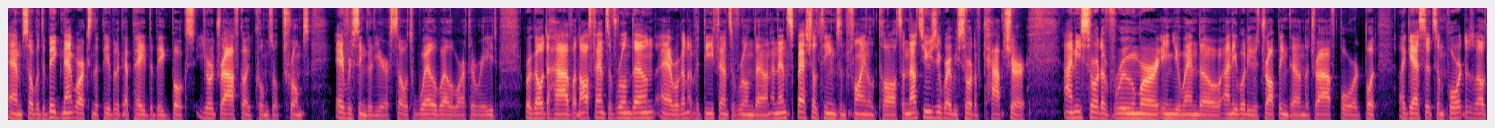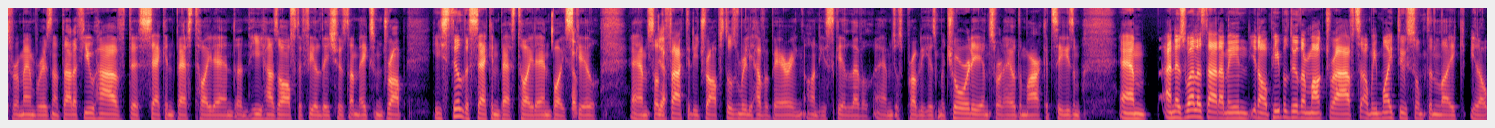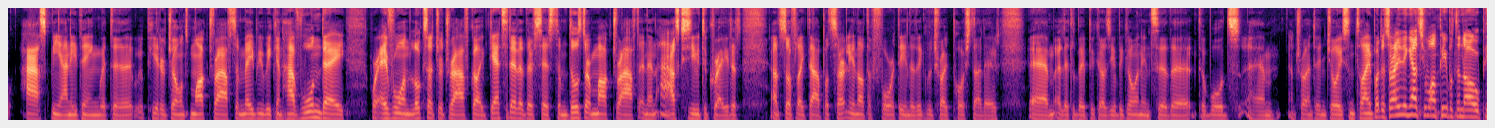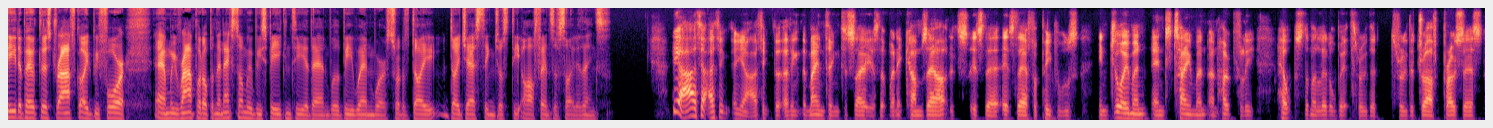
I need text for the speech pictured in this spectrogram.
Um, so with the big networks and the people that get paid the big bucks, your draft guide comes up trumps every single year. So it's well well worth a read. We're going to have an offensive rundown. Uh, we're going to have a defensive rundown, and then special teams and final thoughts. And that's usually where we sort of capture any sort of rumor, innuendo, anybody who's dropping down the draft board. But I guess it's important as well to remember, isn't it, that if you have the second best tight end and he has off the field issues that makes him drop, he's still the second best tight end by skill. Um, so the fact that he drops doesn't really have a bearing on his skill level, um, just probably his maturity and sort of how the market sees him. Um, and as well as that, I mean, you know, people do their mock drafts, and we might do something like, you know, ask me anything with the with Peter Jones mock drafts, and maybe we can have one day where everyone looks at your draft guide, gets it out of their system, does their mock draft, and then asks you to grade it and stuff like that. But certainly not the 14. I think we'll try to push that out um, a little bit because you'll be going into the the woods um, and trying to enjoy some time. But is there anything else you want people to know, Pete, about this draft guide before um, we wrap it up? And the next time we'll be speaking to you, then will be when we're sort of di- digesting just the offensive side of things. Yeah, I, th- I think yeah, I think that I think the main thing to say is that when it comes out, it's it's there it's there for people's enjoyment, entertainment, and hopefully helps them a little bit through the through the draft process.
